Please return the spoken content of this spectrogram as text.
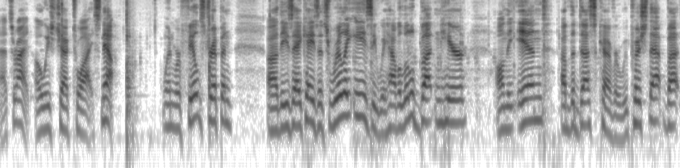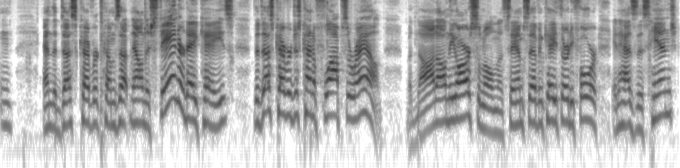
That's right, always check twice. Now, when we're field stripping uh, these AKs, it's really easy. We have a little button here on the end of the dust cover. We push that button and the dust cover comes up. Now on the standard AKs, the dust cover just kind of flops around, but not on the Arsenal. On the SAM 7K34, it has this hinge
